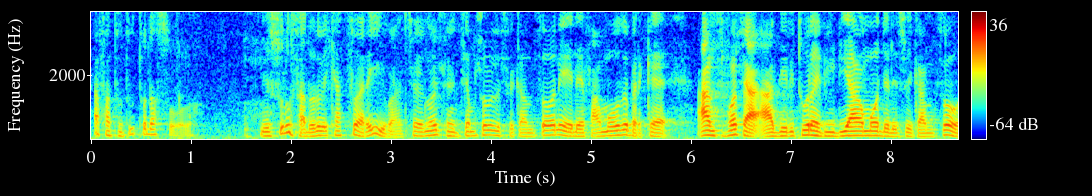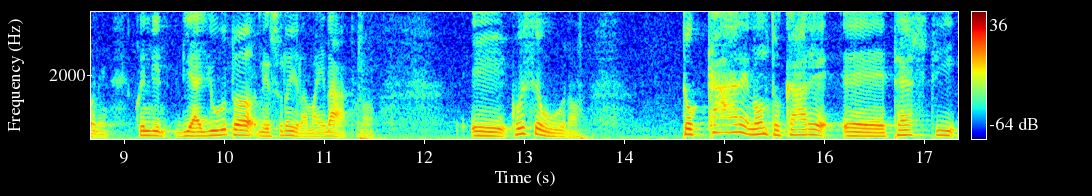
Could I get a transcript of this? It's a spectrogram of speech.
Ha fatto tutto da solo. Nessuno sa da dove cazzo arriva. Cioè, noi sentiamo solo le sue canzoni ed è famoso perché, anzi, forse addirittura ridiamo delle sue canzoni. Quindi di aiuto nessuno gliel'ha mai dato. no? E questo è uno. Toccare, non toccare eh, testi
